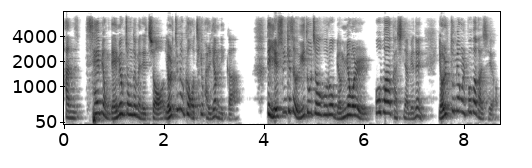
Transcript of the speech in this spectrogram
한 3명, 4명 정도면 됐죠. 12명 그거 어떻게 관리합니까? 근데 예수님께서 의도적으로 몇 명을 뽑아 가시냐면은 12명을 뽑아 가세요.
